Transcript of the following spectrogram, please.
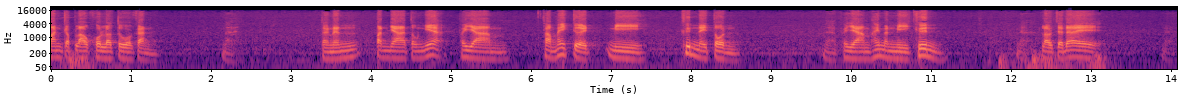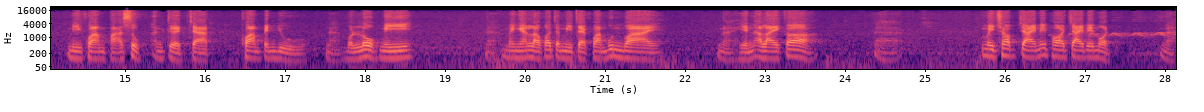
มันกับเราคนละตัวกันนะดังนั้นปัญญาตรงเนี้ยพยายามทำให้เกิดมี ขึ้นในตนนะพยายามให้มันมีขึ้นนะเราจะได้นะมีความผาสุกอันเกิดจากความเป็นอยู่นะบนโลกนี้นะไม่งั้นเราก็จะมีแต่ความวุ่นวายนะเห็นอะไรก็ไม่ชอบใจไม่พอใจไปหมดนะ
